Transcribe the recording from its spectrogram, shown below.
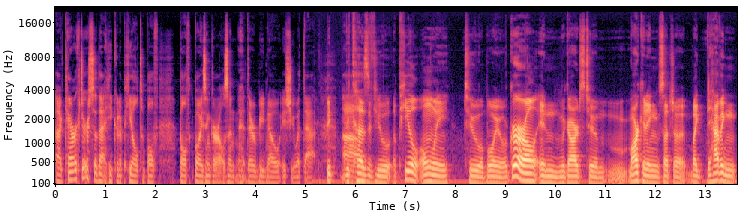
uh, character so that he could appeal to both both boys and girls, and there would be no issue with that. Be- um, because if you appeal only to a boy or a girl in regards to marketing such a like having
